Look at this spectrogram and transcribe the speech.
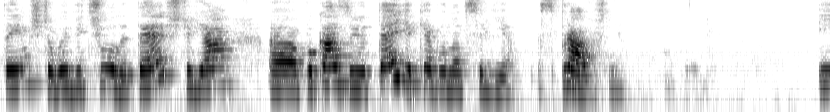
тим, що ви відчули те, що я е, показую те, яке воно все є, справжнє. І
